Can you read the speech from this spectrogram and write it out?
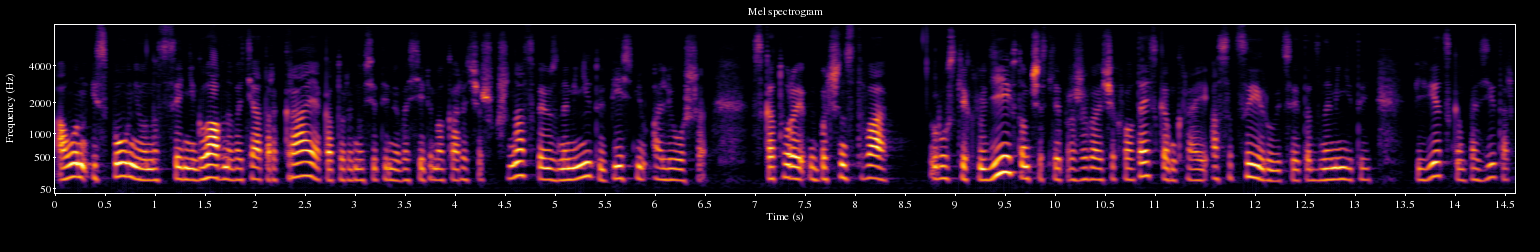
а он исполнил на сцене главного театра края, который носит имя Василия Макаровича Шукшина, свою знаменитую песню «Алеша», с которой у большинства русских людей, в том числе проживающих в Алтайском крае, ассоциируется этот знаменитый певец, композитор.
